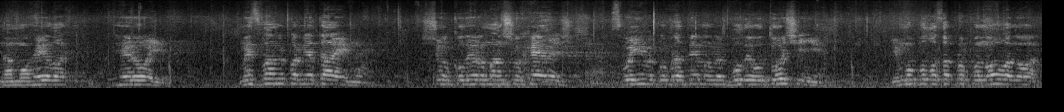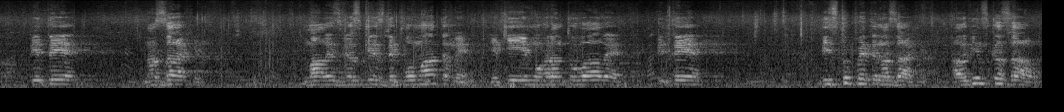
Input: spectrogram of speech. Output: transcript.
на могилах героїв. Ми з вами пам'ятаємо, що коли Роман Шухевич своїми побратимами були оточені, йому було запропоновано піти на захід. Мали зв'язки з дипломатами, які йому гарантували піти відступити на захід. Але він сказав,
